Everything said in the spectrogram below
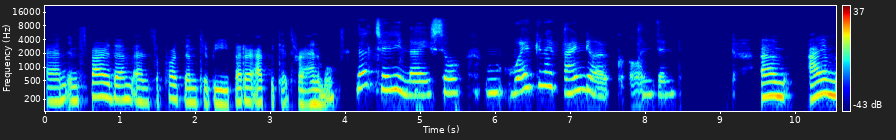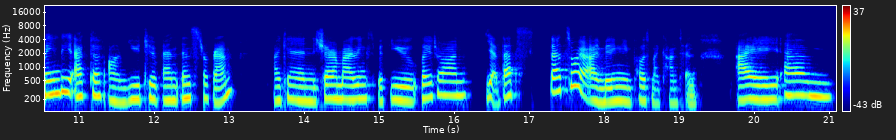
and inspire them and support them to be better advocates for animals. That's really nice. So, where can I find your content? Um, I am mainly active on YouTube and Instagram. I can share my links with you later on. Yeah, that's that's where I mainly post my content. I am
